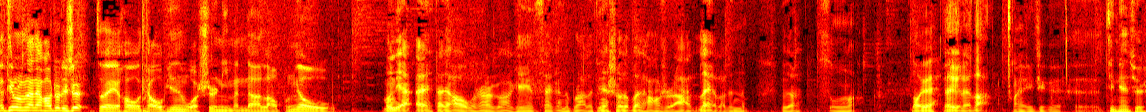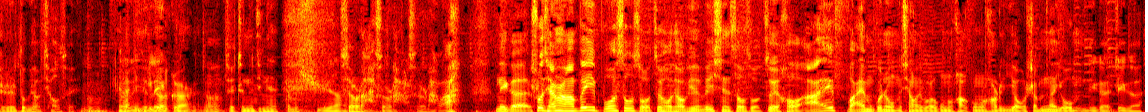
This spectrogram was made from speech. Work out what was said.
哎，听众们，大家好，这里是最后调频，我是你们的老朋友萌姐，哎，大家好，我是二哥 K Second Brother。今天舌头不太好使啊，累了，真的有点怂了。老岳，哎，来子，哎，这个呃，今天确实是都比较憔悴，嗯，看着一累个个的啊，这真的今天这么虚呢？岁数大，岁数大，岁数大了啊！那个说前面啊，微博搜索最后调频，微信搜索最后 FM，关注我们新浪微博公众号，公众号里有什么呢？有我们这个这个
